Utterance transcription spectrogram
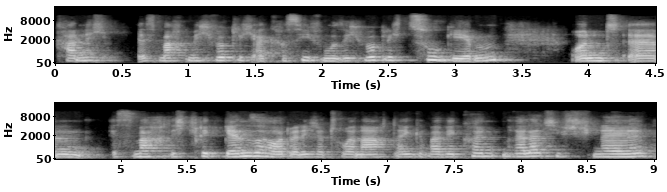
kann ich, es macht mich wirklich aggressiv, muss ich wirklich zugeben. Und ähm, es macht, ich kriege Gänsehaut, wenn ich darüber nachdenke, weil wir könnten relativ schnell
